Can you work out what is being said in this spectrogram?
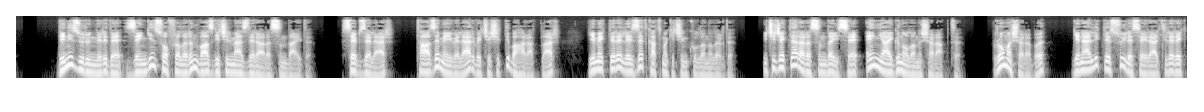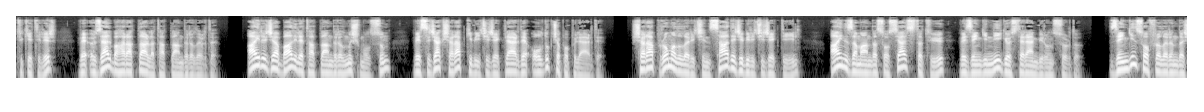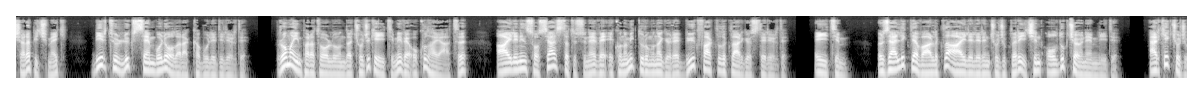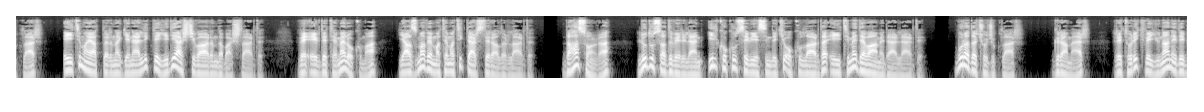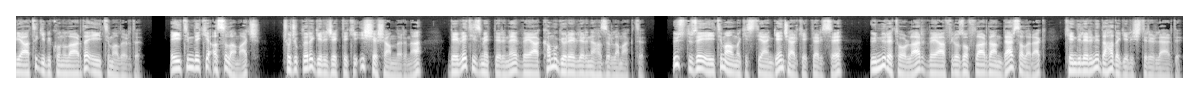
Deniz ürünleri de zengin sofraların vazgeçilmezleri arasındaydı. Sebzeler, taze meyveler ve çeşitli baharatlar, yemeklere lezzet katmak için kullanılırdı. İçecekler arasında ise en yaygın olanı şaraptı. Roma şarabı, genellikle su ile seyreltilerek tüketilir ve özel baharatlarla tatlandırılırdı. Ayrıca bal ile tatlandırılmış mulsum ve sıcak şarap gibi içecekler de oldukça popülerdi. Şarap Romalılar için sadece bir içecek değil, aynı zamanda sosyal statüyü ve zenginliği gösteren bir unsurdu. Zengin sofralarında şarap içmek, bir tür lüks sembolü olarak kabul edilirdi. Roma İmparatorluğunda çocuk eğitimi ve okul hayatı, ailenin sosyal statüsüne ve ekonomik durumuna göre büyük farklılıklar gösterirdi. Eğitim, özellikle varlıklı ailelerin çocukları için oldukça önemliydi. Erkek çocuklar, eğitim hayatlarına genellikle 7 yaş civarında başlardı ve evde temel okuma, yazma ve matematik dersleri alırlardı. Daha sonra, Ludus adı verilen ilkokul seviyesindeki okullarda eğitime devam ederlerdi. Burada çocuklar, gramer, retorik ve Yunan edebiyatı gibi konularda eğitim alırdı. Eğitimdeki asıl amaç, çocukları gelecekteki iş yaşamlarına, devlet hizmetlerine veya kamu görevlerine hazırlamaktı. Üst düzey eğitim almak isteyen genç erkekler ise, ünlü retorlar veya filozoflardan ders alarak kendilerini daha da geliştirirlerdi.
